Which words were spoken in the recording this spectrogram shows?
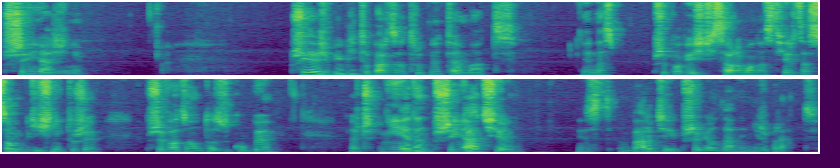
Przyjaźń. Przyjaźń Biblii to bardzo trudny temat. Jedna z przypowieści Salomona stwierdza: Są bliźni, którzy przywodzą do zguby, lecz niejeden przyjaciel jest bardziej przywiązany niż brat.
